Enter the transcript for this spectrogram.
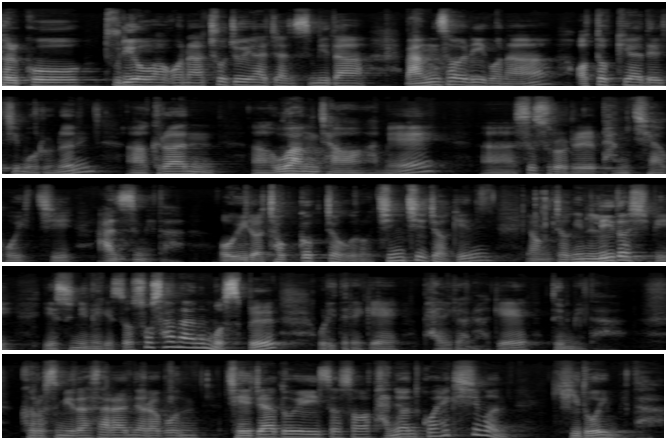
결코 두려워하거나 초조해하지 않습니다. 망설이거나 어떻게 해야 될지 모르는 아, 그러한 아, 우왕좌왕함에 아, 스스로를 방치하고 있지 않습니다. 오히려 적극적으로 진취적인 영적인 리더십이 예수님에게서 솟아나는 모습을 우리들에게 발견하게 됩니다. 그렇습니다. 사랑하는 여러분, 제자도에 있어서 단연코 핵심은 기도입니다.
